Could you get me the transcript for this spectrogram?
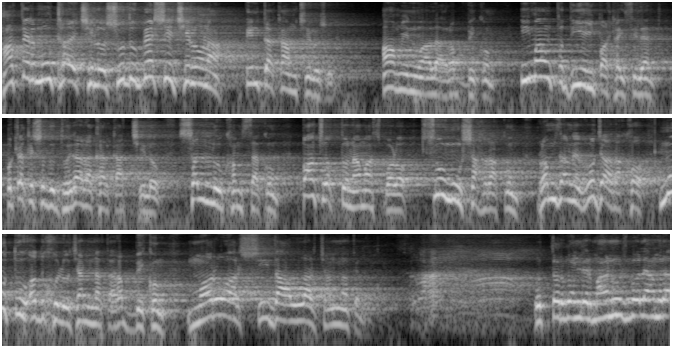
হাতের মুঠায় ছিল, শুধু বেশি ছিল না, তিনটা কাম ছিল শুধু। আমিন আলা রব্বিকুম। ইমাম তো দিয়েই পাঠাইছিলেন, ওটাকে শুধু ধৈরা রাখার কাজ ছিল। সল্লু খমসাকুম পাঁচ অক্ত নামাজ পড়ো। সুমু শাহরাকুম, রমজানের রোজা রাখো। মুতু অদখুলু জান্নাতা রব্বিকুম। মরো আর সিদা আল্লাহর জান্নাতে ঢোকো উত্তরবঙ্গের মানুষ বলে আমরা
